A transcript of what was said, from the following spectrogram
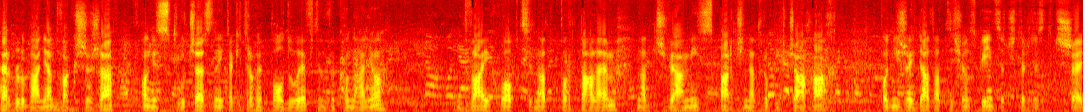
herb Lubania, dwa krzyże. On jest współczesny i taki trochę podły w tym wykonaniu. Dwaj chłopcy nad portalem, nad drzwiami, wsparci na trupich czachach. Poniżej data 1543.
